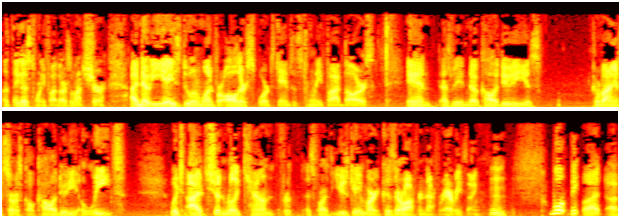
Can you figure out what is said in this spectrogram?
I think it was twenty five dollars. I'm not sure. I know EA's doing one for all their sports games. It's twenty five dollars, and as we know, Call of Duty is providing a service called Call of Duty Elite, which I shouldn't really count for as far as the used game market because they're offering that for everything. Well, the, But uh,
